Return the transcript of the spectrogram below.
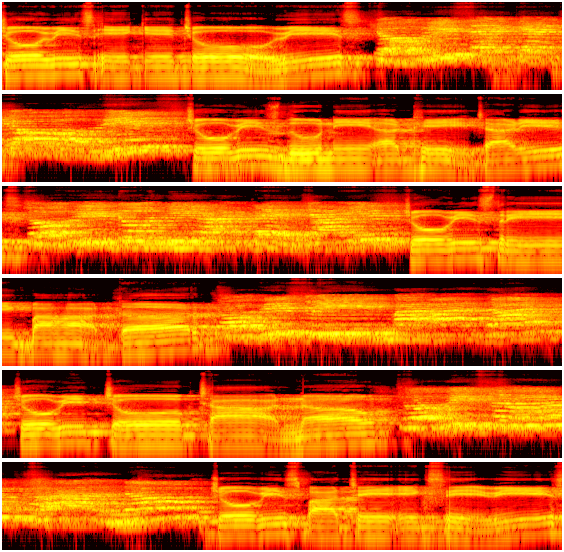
चोवीस एके चोवीस. चोवीस दोन्ही अठ्ठेचाळीस चोवीस त्रिक बहात्तर. चोवीस चोक शहाण्णव चोवीस पाचे एकशे वीस.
